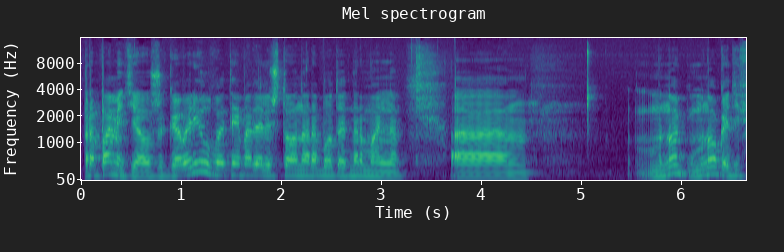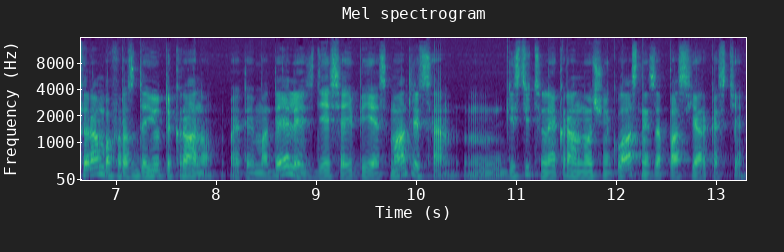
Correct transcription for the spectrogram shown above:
Про память я уже говорил в этой модели, что она работает нормально много, много дифирамбов раздают экрану этой модели. Здесь IPS матрица. Действительно, экран очень классный, запас яркости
